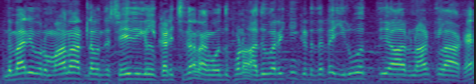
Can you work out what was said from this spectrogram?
இந்த மாதிரி ஒரு மாநாட்டில் வந்த செய்திகள் கிடச்சி தான் நாங்கள் வந்து போனோம். அது வரைக்கும் கிட்டத்தட்ட இருபத்தி ஆறு நாட்களாக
